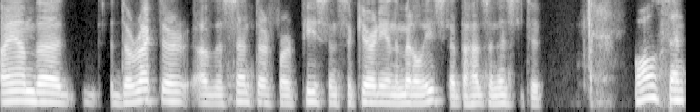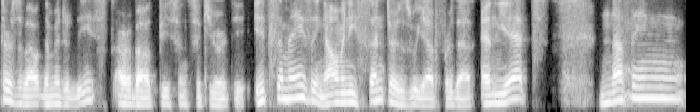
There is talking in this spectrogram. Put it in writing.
I am the director of the Center for Peace and Security in the Middle East at the Hudson Institute. All centers about the Middle East are about peace and security. It's amazing how many centers we have for that, and yet nothing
